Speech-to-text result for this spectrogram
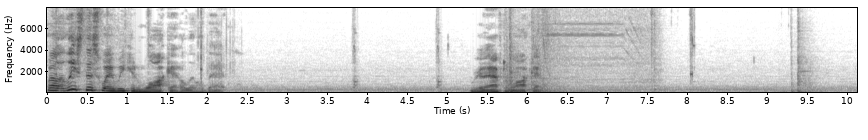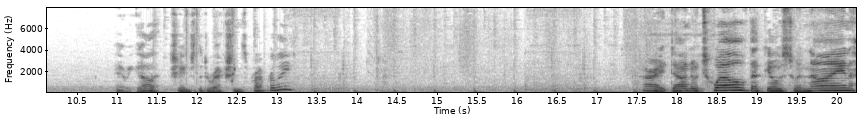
Well, at least this way we can walk it a little bit. We're going to have to walk it. There we go. Change the directions properly. Alright, down to a 12. That goes to a 9.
